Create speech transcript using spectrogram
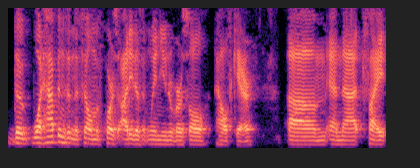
the what happens in the film, of course, Ady doesn't win universal health care. Um, and that fight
